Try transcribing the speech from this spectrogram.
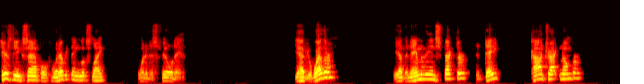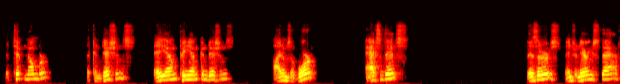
here's the example of what everything looks like when it is filled in. You have your weather, you have the name of the inspector, the date, contract number, the tip number, the conditions, AM, PM conditions, items of work, accidents, visitors, engineering staff.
